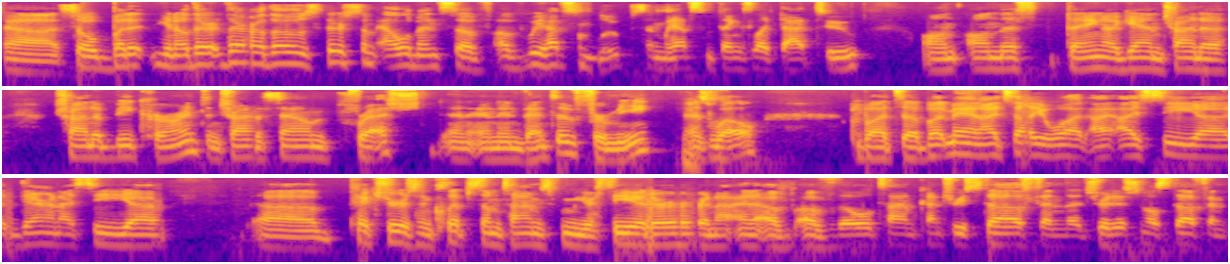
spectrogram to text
Uh, so, but it, you know, there there are those. There's some elements of of we have some loops and we have some things like that too on on this thing. Again, trying to trying to be current and trying to sound fresh and, and inventive for me Yeah. as well. But uh, but man, I tell you what, I, I see uh, Darren. I see uh, uh, pictures and clips sometimes from your theater and, and of of the old time country stuff and the traditional stuff and.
